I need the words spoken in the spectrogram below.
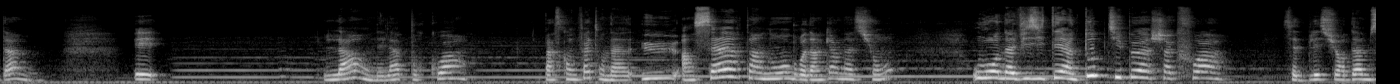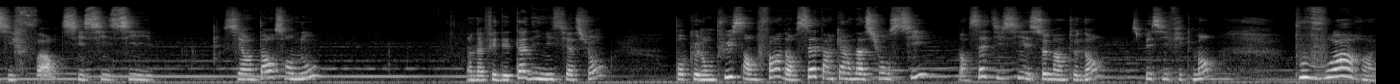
d'âme. Et là, on est là pourquoi? Parce qu'en fait, on a eu un certain nombre d'incarnations où on a visité un tout petit peu à chaque fois cette blessure d'âme si forte, si, si, intense en nous, on a fait des tas d'initiations pour que l'on puisse enfin, dans cette incarnation-ci, dans cette ici et ce maintenant, spécifiquement, pouvoir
